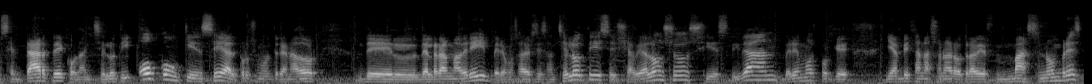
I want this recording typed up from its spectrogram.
sentarte con Ancelotti o con quien sea el próximo entrenador del, Real Madrid. Veremos a ver si es Ancelotti, si es Xavi Alonso, si es Zidane, veremos porque ya empiezan a sonar otra vez más nombres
